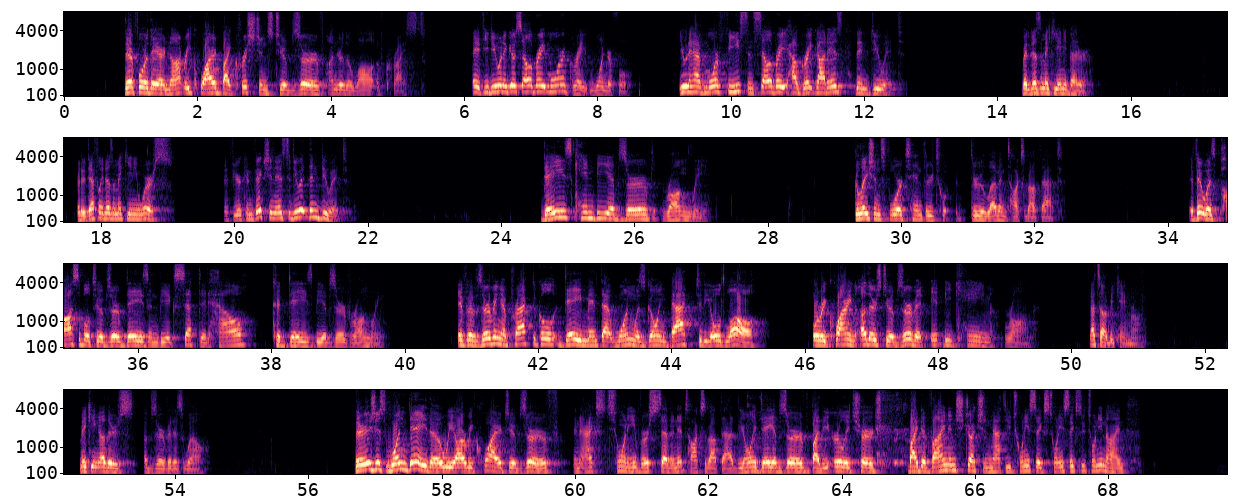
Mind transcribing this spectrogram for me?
"Therefore they are not required by Christians to observe under the law of Christ." Hey, if you do want to go celebrate more, great, wonderful. You want to have more feasts and celebrate how great God is, then do it. But it doesn't make you any better. But it definitely doesn't make you any worse. If your conviction is to do it, then do it. Days can be observed wrongly. Galatians 4 10 through, through 11 talks about that. If it was possible to observe days and be accepted, how could days be observed wrongly? If observing a practical day meant that one was going back to the old law, or requiring others to observe it, it became wrong. That's how it became wrong. Making others observe it as well. There is just one day, though, we are required to observe. In Acts 20, verse 7, it talks about that. The only day observed by the early church by divine instruction, Matthew 26, 26 through 29.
